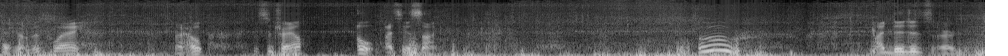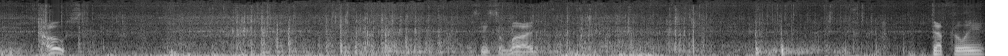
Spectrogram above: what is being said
Gonna go this way. I hope. This is a trail? Oh, I see a sign. Ooh. My digits are toast. I see some mud. Definitely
